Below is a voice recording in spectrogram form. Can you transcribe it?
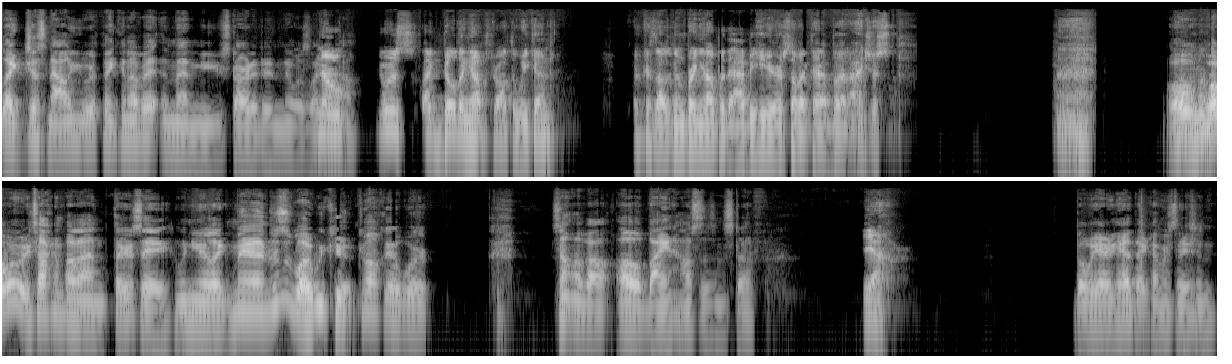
Like just now you were thinking of it, and then you started, and it was like No. no. It was like building up throughout the weekend. because I was gonna bring it up with Abby here and stuff like that, but I just Oh, Uh-huh. what were we talking about on Thursday when you're like, "Man, this is why we can't talk at work." Something about oh, buying houses and stuff. yeah. But we already had that conversation.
